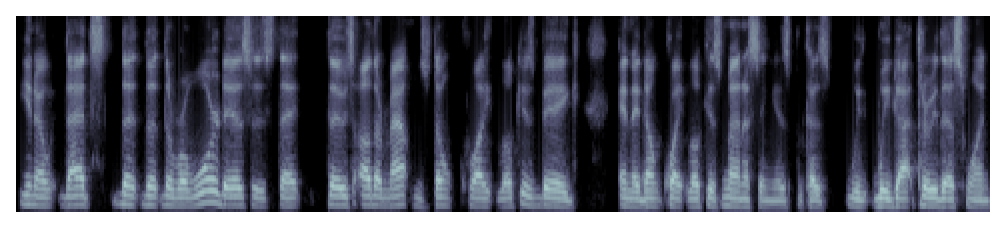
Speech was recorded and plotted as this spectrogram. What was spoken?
you know that's the the, the reward is is that those other mountains don't quite look as big and they don't quite look as menacing is because we we got through this one.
